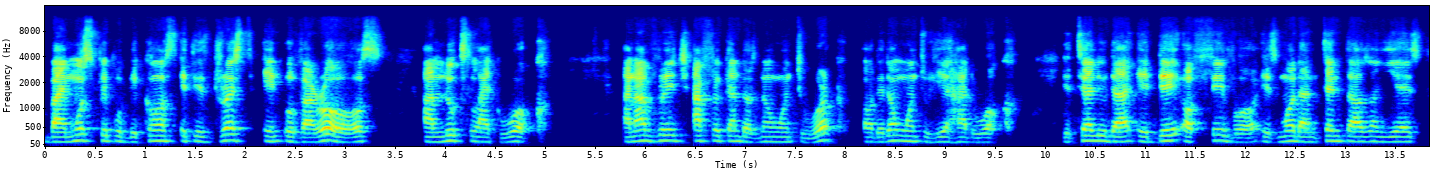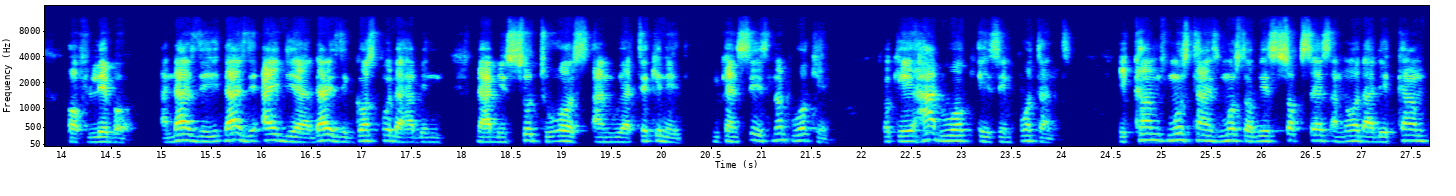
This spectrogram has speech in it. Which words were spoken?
by most people because it is dressed in overalls and looks like work. An average African does not want to work or they don't want to hear hard work. They tell you that a day of favor is more than 10,000 years of labor. And that's the, that's the idea, that is the gospel that have been that have been sold to us and we are taking it. You can see it's not working. Okay, hard work is important. It comes most times, most of this success and all that, they come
